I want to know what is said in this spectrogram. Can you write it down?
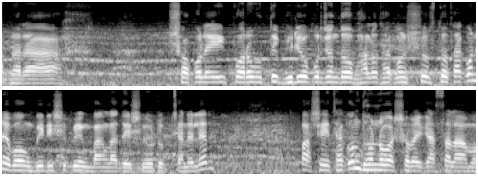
আপনারা সকলেই পরবর্তী ভিডিও পর্যন্ত ভালো থাকুন, সুস্থ থাকুন এবং বিডি শিপিং বাংলাদেশ ইউটিউব চ্যানেলের পাশেই থাকুন। ধন্যবাদ সবাইকে। আসসালামু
